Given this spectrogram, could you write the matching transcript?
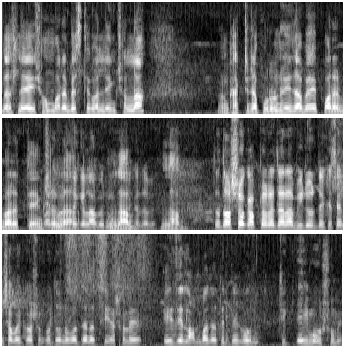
বেচলে এই সোমবারে বেচতে পারলে ইনশাল্লাহ ঘাটতিটা পূরণ হয়ে যাবে পরের বারেতে ইনশাল্লাহ লাভ লাভ। তো দর্শক আপনারা যারা ভিডিও দেখেছেন সবাইকে অসংখ্য ধন্যবাদ জানাচ্ছি। আসলে এই যে লম্বা জাতের বেগুন ঠিক এই মৌসুমে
